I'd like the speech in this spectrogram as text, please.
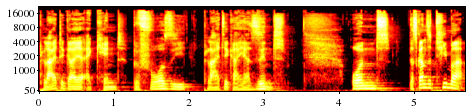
Pleitegeier erkennt, bevor sie Pleitegeier sind. Und das ganze Thema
